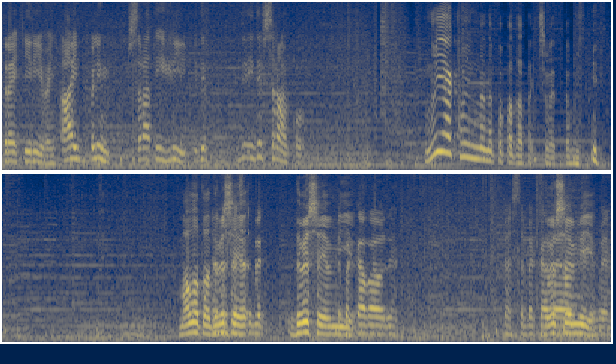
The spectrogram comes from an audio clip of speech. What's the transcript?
третій рівень. Ай, блін, всратий гріль, іди, в- іди, іди в сраку. Ну як він в мене попадає так швидко, блін. Мало того, диви, що я, диви, що я вмію. КВ-1. Щас тебе Диви, що я КВ-1 вмію. вине.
